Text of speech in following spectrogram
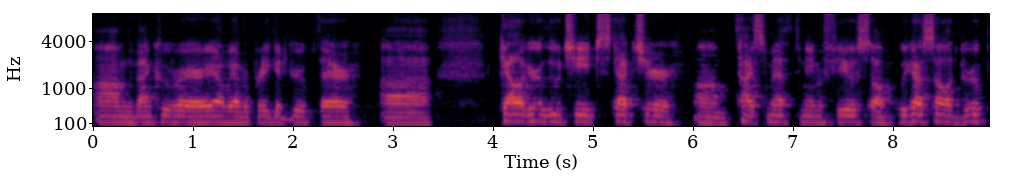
um, the Vancouver area. We have a pretty good group there. Uh, Gallagher, Lucic, Stecher, um, Ty Smith, to name a few. So we got a solid group.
